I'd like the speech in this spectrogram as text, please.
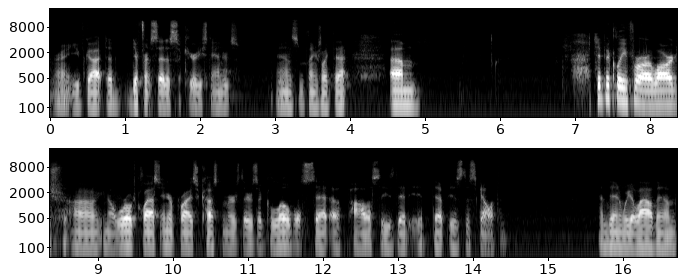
right, you've got a different set of security standards and some things like that. Um, typically, for our large, uh, you know, world-class enterprise customers, there's a global set of policies that it, that is the skeleton, and then we allow them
